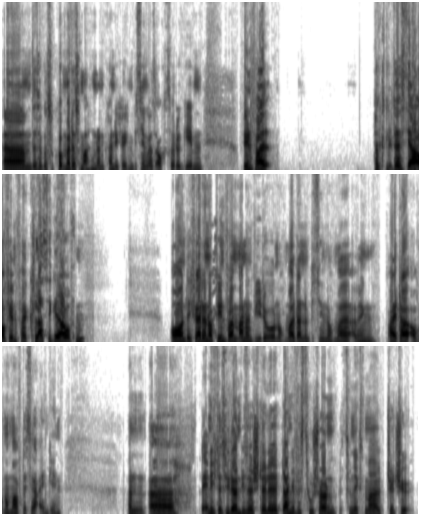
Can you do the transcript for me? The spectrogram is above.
Ähm, das, so könnt man das machen, dann könnte ich euch ein bisschen was auch zurückgeben. Auf jeden Fall, das Jahr auf jeden Fall klasse gelaufen. Und ich werde dann auf jeden Fall im anderen Video nochmal dann ein bisschen nochmal weiter auch nochmal auf das Jahr eingehen. Dann, äh, beende ich das wieder an dieser Stelle. Danke fürs Zuschauen. Bis zum nächsten Mal. Tschüss. tschüss.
